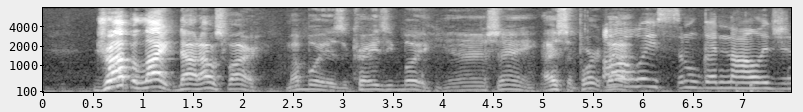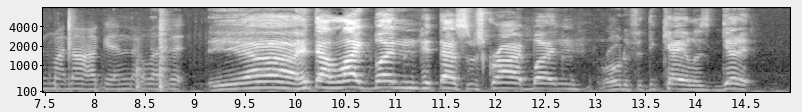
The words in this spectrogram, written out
Drop a like. Nah, that was fire. My boy is a crazy boy. You know what I'm saying? I support that. Always some good knowledge in my noggin. I love it. Yeah, hit that like button, hit that subscribe button. Roll to 50k. Let's get it.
